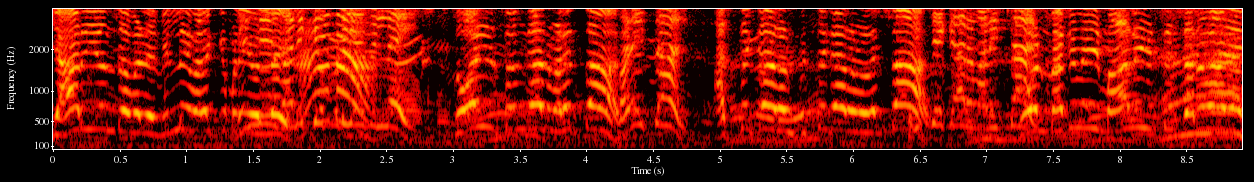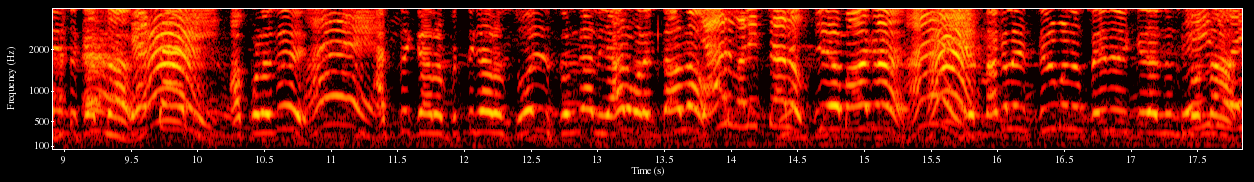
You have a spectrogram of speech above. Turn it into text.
யாரையும் இந்த வளை- வில்லை வளைக்க இல்லை, முடியவில்லை. சோழி சொங்கான் வளைத்தார் வளைத்தால் அச்சக்காரன் பிச்சைக்காரன் வளைத்தால் உன் மகளை மாலையிட்டு தருவாயா என்று கேட்டார். கேட்டாரு. அப்பொழுது அச்சக்காரன் பிச்சைக்காரன் சோழி சொங்கான் யார் வளைத்தாலும் யார் வளைத்தாலும் நிச்சயமாக. என் மகளை திருமணம் செய்து வைக்கிறேன் என்று சொன்னார்.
